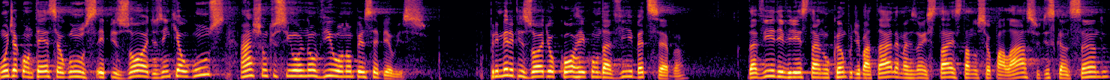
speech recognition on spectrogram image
onde acontece alguns episódios em que alguns acham que o Senhor não viu ou não percebeu isso. O primeiro episódio ocorre com Davi e Betseba. Davi deveria estar no campo de batalha, mas não está, está no seu palácio, descansando,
